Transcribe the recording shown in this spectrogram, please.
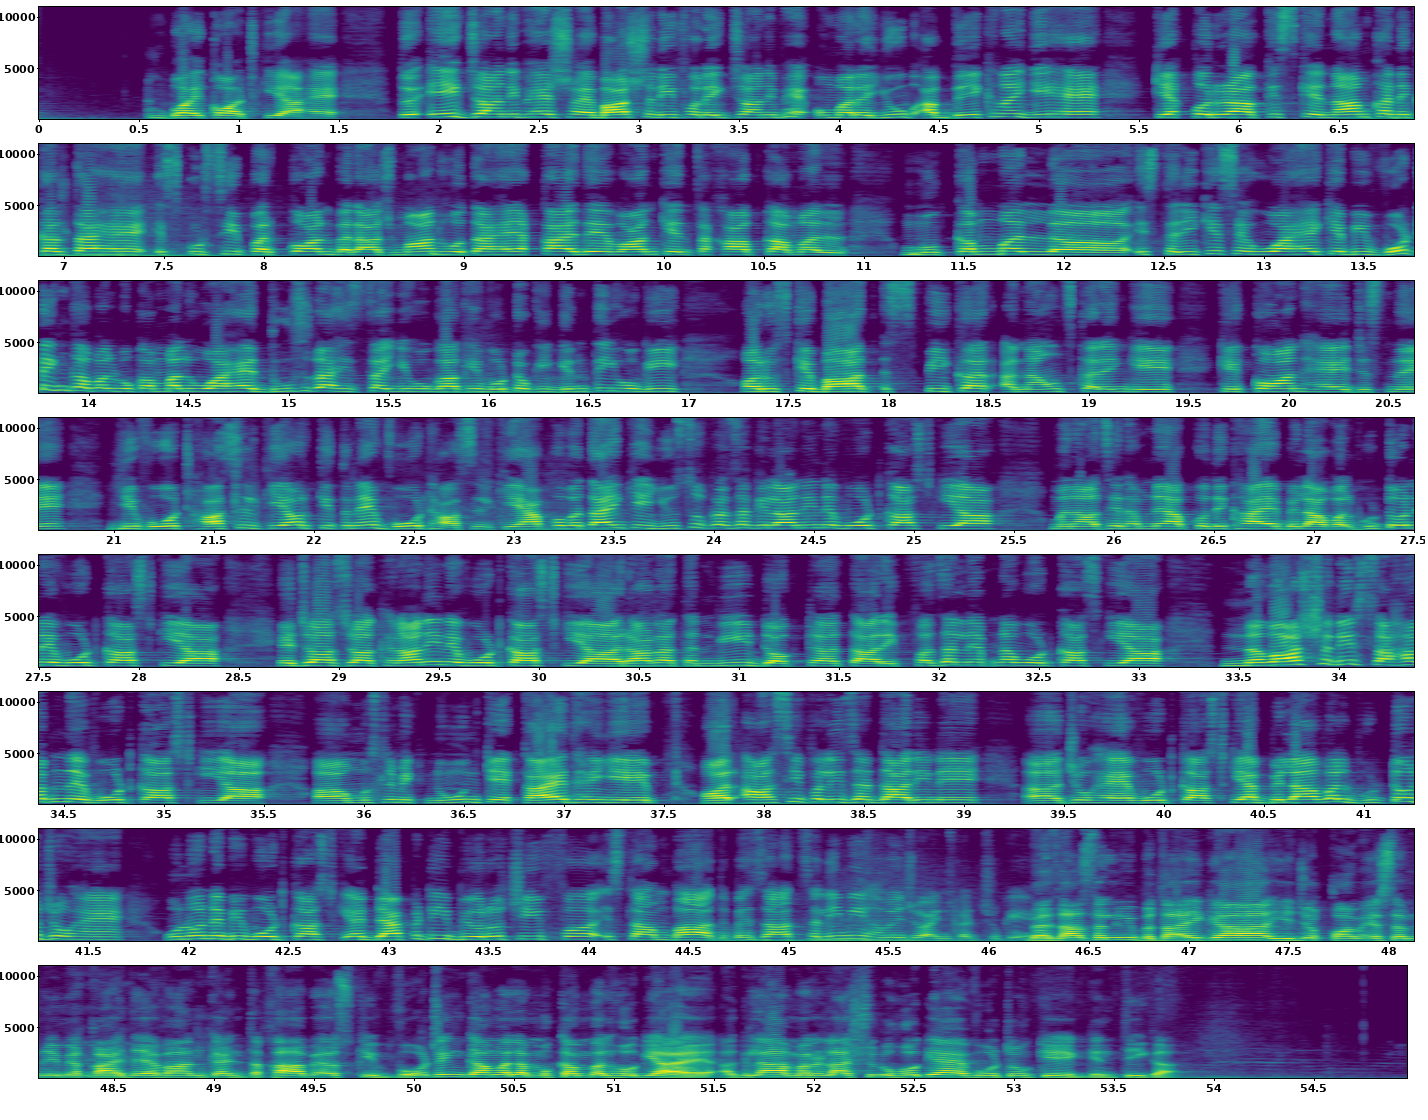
बॉयकॉट किया है। तो एक जानब है शहबाज शरीफ और एक जानब है उमर अयूब। अब देखना यह है कि कुर्रा किसके नाम का निकलता है, इस कुर्सी पर कौन बराजमान होता है? कायद वान के इंतखाब का अमल मुकम्मल इस तरीके से हुआ है कि अभी वोटिंग का अमल मुकम्मल हुआ है। दूसरा हिस्सा ये होगा कि वोटों की गिनती होगी और उसके बाद स्पीकर अनाउंस करेंगे कि कौन है जिसने ये वोट हासिल किया और कितने वोट हासिल किए। आपको बताएँ कि यूसुफ रजा गिलानी ने वोट कास्ट किया, मनाजिर हमने आपको दिखाए, बिलावल भुट्टो ने वोट कास्ट किया, एजाज जाखरानी ने वोट कास्ट किया राना तनवीर डॉक्टर तारिक फजल ने अपना वोट कास्ट किया। नवाज़ शरीफ साहब ने वोट कास्ट किया मुस्लिम नून के कायद हैं ये। और आसिफ अली जरदारी ने आ, जो है वोट कास्ट किया। बिलावल भुट्टो जो हैं उन्होंने भी वोट कास्ट किया। Deputy bureau chief Islamabad Behzad Saleemi हमें ज्वाइन कर चुके हैं। बेजाद सलीमी बताएगा ये जो कौमी असम्बली में कायदे अवान का इंतखब है उसकी वोटिंग का अमल मुकम्मल हो गया है। अगला मरला शुरू हो गया है वोटों की गिनती का।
